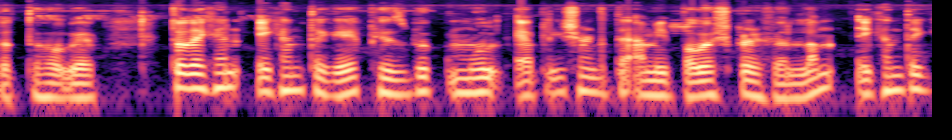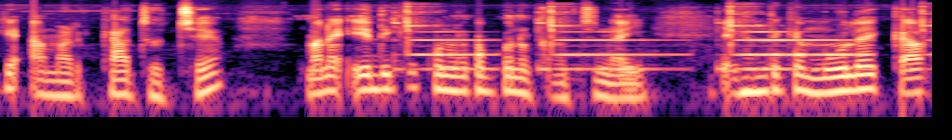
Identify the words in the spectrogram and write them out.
করতে হবে। তো দেখেন, এখান থেকে ফেসবুক মূল অ্যাপ্লিকেশনটাতে আমি প্রবেশ করে ফেললাম। এখান থেকে আমার কাজ হচ্ছে মানে এদিকে কোনো রকম কোনো কাজ নাই। এখান থেকে মূলে কাজ,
